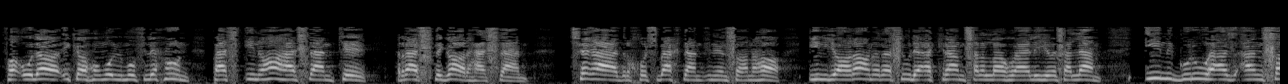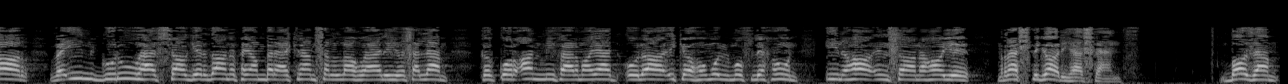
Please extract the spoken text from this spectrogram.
فاولئک هم المفلحون. پس اینها هستند که رستگار هستند. چقدر خوشبختند این انسانها. این یاران رسول اکرم صلی الله علیه و سلم. این گروه از انصار و این گروه از شاگردان پیامبر اکرم صلی الله علیه و سلم که قرآن میفرماید اولئک هم المفلحون. اینها انسانهای رستگاری هستند. بازم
